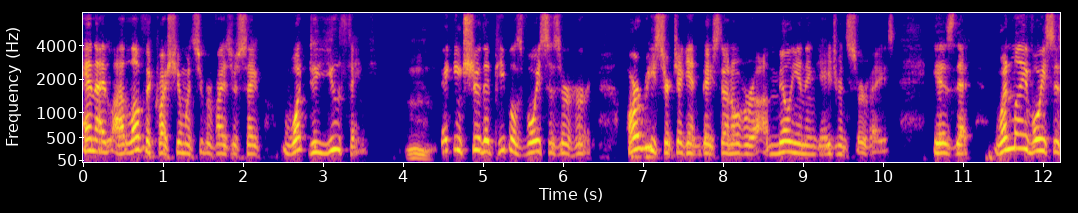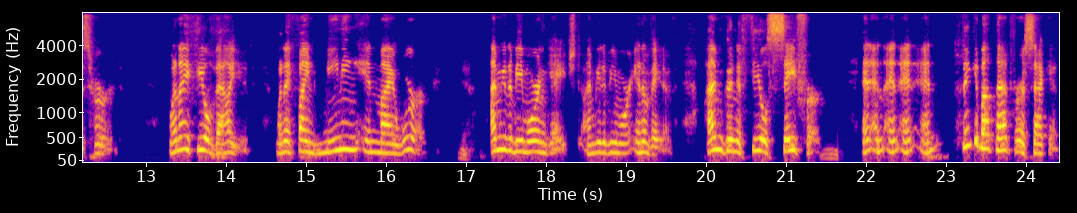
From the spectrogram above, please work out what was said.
And i, I love the question when supervisors say what do you think? Mm. making sure that people's voices are heard. Our research again based on over a million engagement surveys is that when my voice is heard when i feel valued when i find meaning in my work. I'm going to be more engaged. I'm going to be more innovative. I'm going to feel safer. And, and and and and think about that for a second.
